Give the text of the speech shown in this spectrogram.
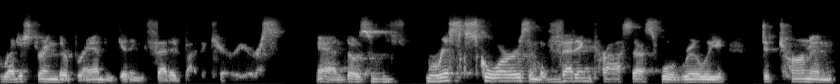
registering their brand and getting vetted by the carriers. And those risk scores and the vetting process will really determine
